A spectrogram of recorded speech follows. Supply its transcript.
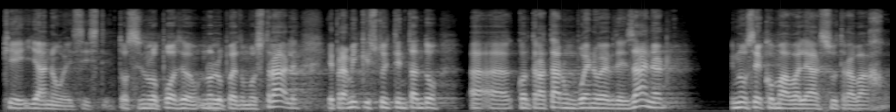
que ya no existe. Entonces no lo puedo, no lo puedo mostrar. Y para mí que estoy intentando ah, contratar un buen web designer, no sé cómo avaliar su trabajo.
